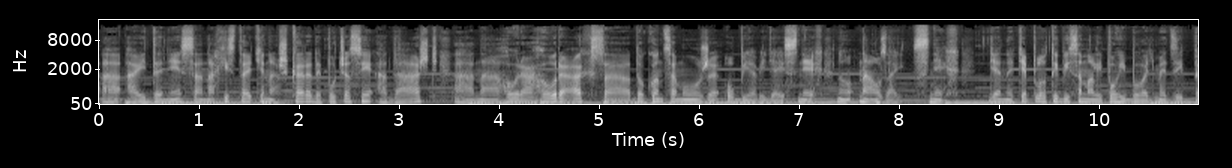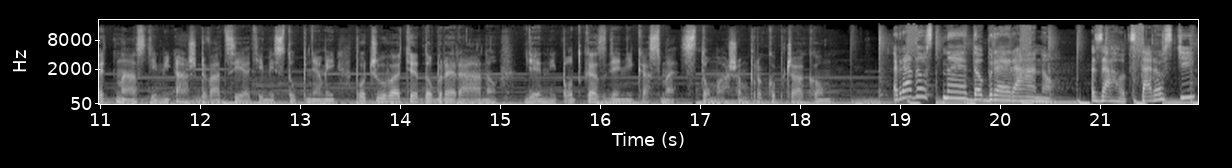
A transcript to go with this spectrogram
a aj dnes sa nachystajte na škaredé počasie a dážď a na horách horách sa dokonca môže objaviť aj sneh. No naozaj sneh. Denné teploty by sa mali pohybovať medzi 15 až 20 stupňami. Počúvate Dobré ráno. Denný podcast denníka Sme s Tomášom Prokopčákom. Radostné Dobré ráno. Zahod starosti,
